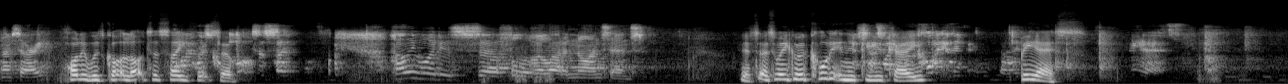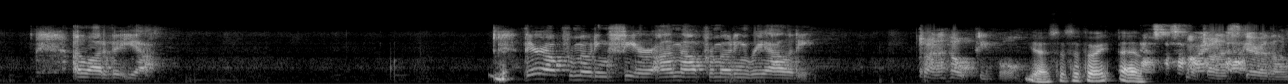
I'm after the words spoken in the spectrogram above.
I'm sorry. Hollywood's got a lot to say for itself. Hollywood is uh, full of a lot of nonsense. Yes, as we would call it in the UK, BS. A lot of it, yeah. They're out promoting fear. I'm out promoting reality. Trying to help people, Yes, that's a very um, not trying to scare them.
